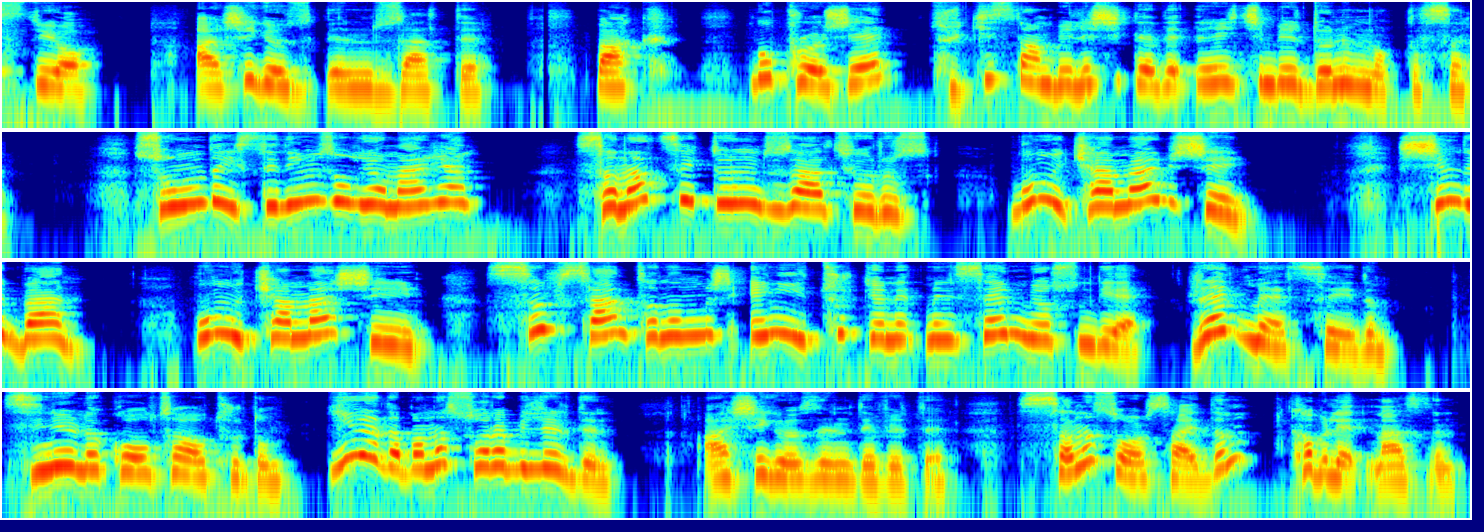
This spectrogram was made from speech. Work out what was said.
istiyor. Ayşe gözlüklerini düzeltti. Bak, bu proje Türkistan Birleşik Devletleri için bir dönüm noktası. Sonunda istediğimiz oluyor Meryem. Sanat sektörünü düzeltiyoruz. Bu mükemmel bir şey. Şimdi ben bu mükemmel şeyi sırf sen tanınmış en iyi Türk yönetmeni sevmiyorsun diye red mi etseydim? Sinirle koltuğa oturdum. Yine de bana sorabilirdin. Ayşe gözlerini devirdi. Sana sorsaydım kabul etmezdin.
